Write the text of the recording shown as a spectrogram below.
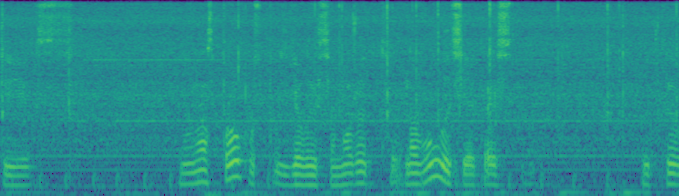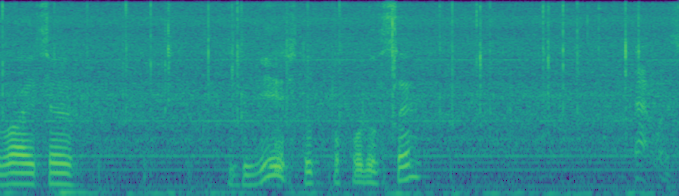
Текс. Ну, у нас пропуск з'явився. Може на вулиці якась відкривається двір. Тут походу все. That was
